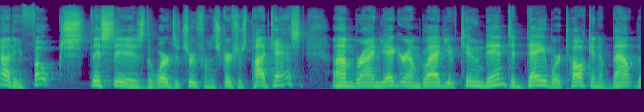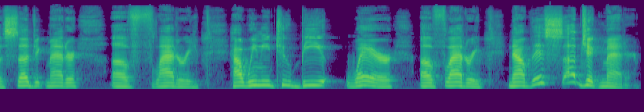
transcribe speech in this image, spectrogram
Howdy, folks. This is the Words of Truth from the Scriptures podcast. I'm Brian Yeager. I'm glad you've tuned in. Today, we're talking about the subject matter of flattery, how we need to beware of flattery. Now, this subject matter,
